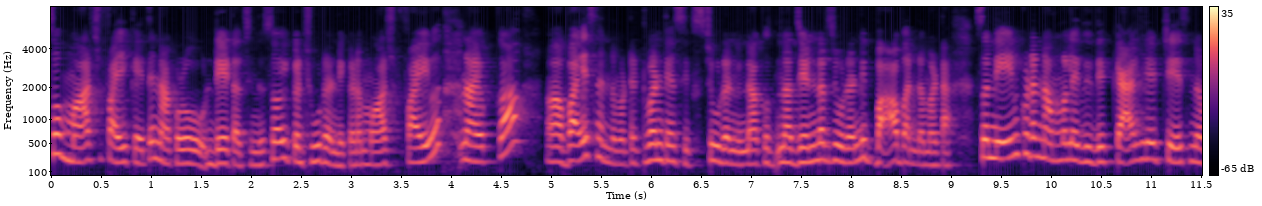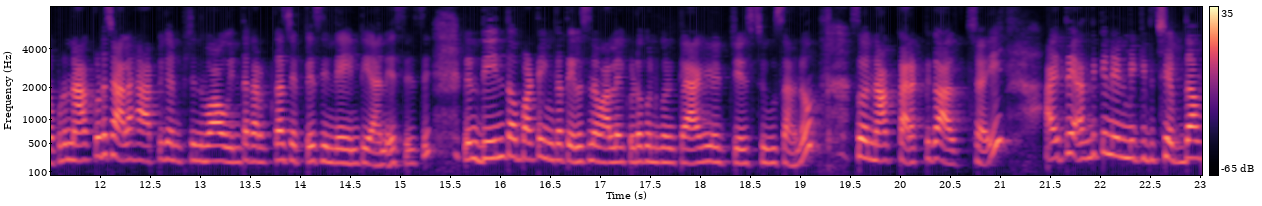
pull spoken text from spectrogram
సో మార్చ్ ఫైవ్కి అయితే నాకు డేట్ వచ్చింది. సో ఇక్కడ చూడండి ఇక్కడ మార్చ్ ఫైవ్ నా యొక్క వయసు అన్నమాట. ట్వంటీ సిక్స్ చూడండి నాకు నా జెండర్ చూడండి బాబు అన్నమాట. సో నేను కూడా నమ్మలేదు ఇది క్యాలిక్యులేట్ చేసినప్పుడు. నాకు కూడా చాలా హ్యాపీగా అనిపించింది. వావ్ ఇంత కరెక్ట్గా చెప్పేసింది ఏంటి అనేసి నేను దీంతో పాటు ఇంకా తెలిసిన వాళ్ళకి కూడా కొన్ని కొన్ని క్యాలిక్యులేట్ చేసి చూశాను సో నాకు కరెక్ట్గా వచ్చాయి. అయితే అందుకే నేను మీకు ఇది చెప్దాం.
